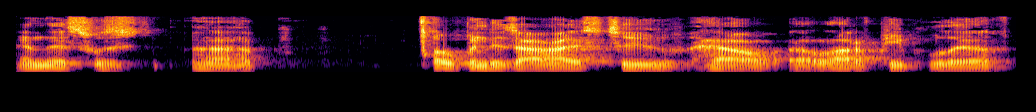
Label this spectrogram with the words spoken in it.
and this was uh, opened his eyes to how a lot of people lived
